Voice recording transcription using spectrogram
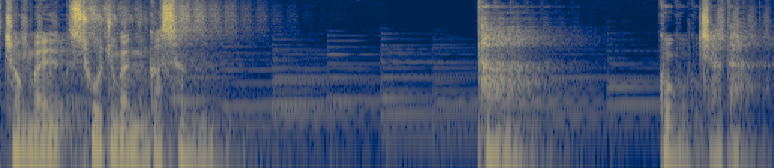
정말 소중한 것은 다 공짜다.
